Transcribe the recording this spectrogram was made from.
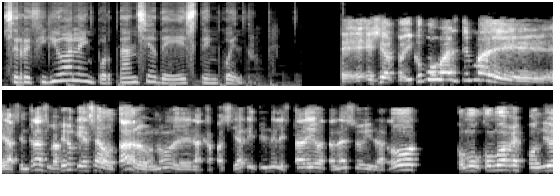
se refirió a la importancia de este encuentro. Eh, es cierto. ¿Y cómo va el tema de, las entradas? Imagino que ya se agotaron, ¿no? De la capacidad que tiene el estadio Atanasio Girardot. ¿Cómo, ¿Cómo ha respondido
